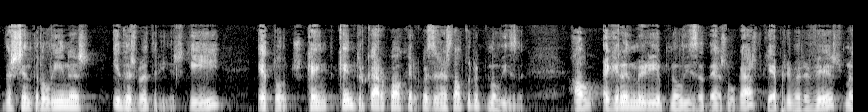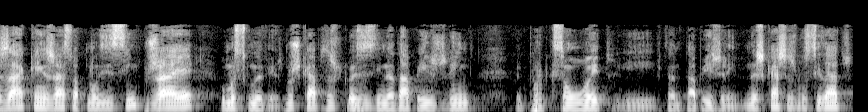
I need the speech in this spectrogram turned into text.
das centralinas e das baterias, que aí é todos. Quem, quem trocar qualquer coisa nesta altura penaliza. Al- A grande maioria penaliza 10 lugares, porque é a primeira vez, mas há quem já só penaliza 5, já é uma segunda vez. Nos capos as coisas ainda dá para ir gerindo, porque são 8 e, portanto, dá para ir gerindo. Nas caixas de velocidades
